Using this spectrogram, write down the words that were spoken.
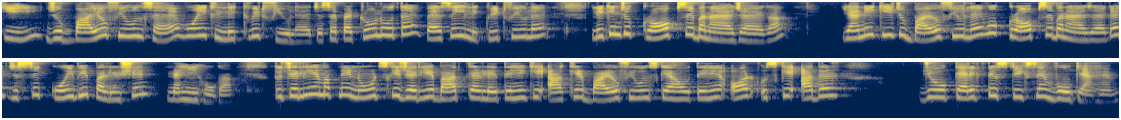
कि जो बायोफ्यूल्स है, वो एक लिक्विड फ्यूल है। जैसे पेट्रोल होता है, वैसे ही लिक्विड फ्यूल है। लेकिन जो क्रॉप से बनाया जाएगा यानी कि जो बायोफ्यूल है वो क्रॉप से बनाया जाएगा, जिससे कोई भी पॉल्यूशन नहीं होगा। तो चलिए हम अपने नोट्स के ज़रिए बात कर लेते हैं कि आखिर बायोफ्यूल्स क्या होते हैं और उसके अदर जो कैरेक्टरिस्टिक्स हैं वो क्या हैं।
